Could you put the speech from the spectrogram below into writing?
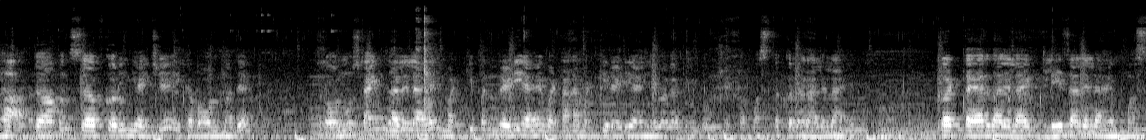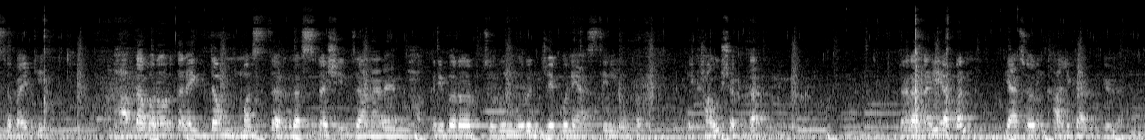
हा तर आपण सर्व करून घ्यायचे एका बाउलमध्ये तर ऑलमोस्ट टाइम झालेला आहे. मटकी पण रेडी आहे. वटाणा मटकी रेडी आहे. हे बघा तुम्ही बघू शकता. मस्त कलर आलेला आहे. कट तयार झालेला आहे. ग्लेज आलेला आहे मस्तपैकी. भाताबरोबर तर एकदम मस्त रसरशीत जाणार आहे. भाकरीबरोबर चुरून मुरून जे कोणी असतील लोक ते खाऊ शकतात. तर आता ही आपण गॅसवरून खाली काढून घेऊया.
